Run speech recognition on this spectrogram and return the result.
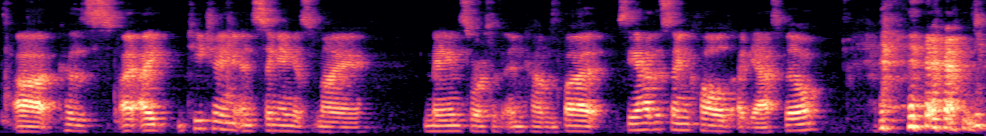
because I, I teaching and singing is my main source of income. But see, I have this thing called a gas bill, and,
